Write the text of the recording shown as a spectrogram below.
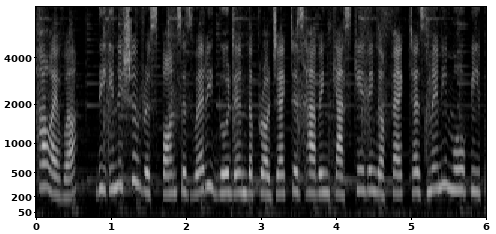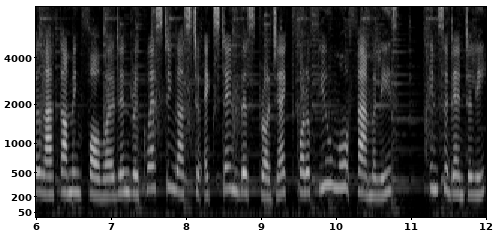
However, the initial response is very good and the project is having cascading effect as many more people are coming forward and requesting us to extend this project for a few more families. Incidentally,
